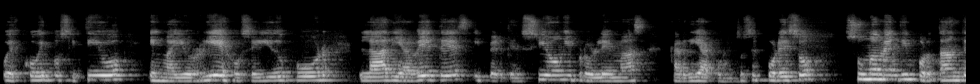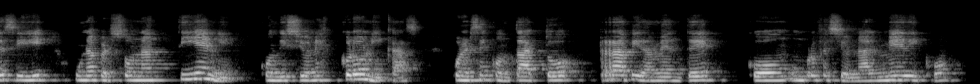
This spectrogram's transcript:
pues COVID positivo en mayor riesgo, seguido por la diabetes, hipertensión y problemas cardíacos. Entonces, por eso, sumamente importante si una persona tiene condiciones crónicas, ponerse en contacto rápidamente con un profesional médico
